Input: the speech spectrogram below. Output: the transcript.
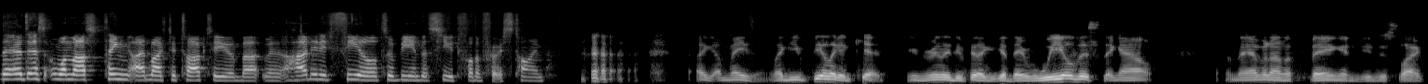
There's one last thing I'd like to talk to you about. Uh, how did it feel to be in the suit for the first time? like amazing. Like you feel like a kid. You really do feel like a kid. They wheel this thing out and they have it on a thing and you just like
